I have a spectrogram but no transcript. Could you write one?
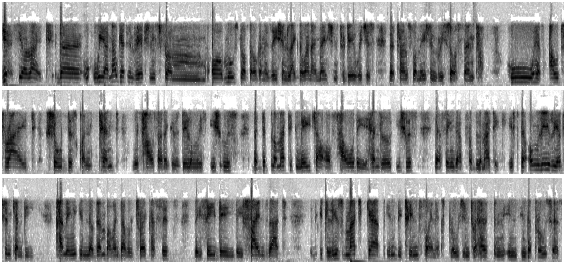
Yes, you're right. The, we are now getting reactions from all, most of the organizations, like the one I mentioned today, which is the Transformation Resource Center who have outright showed discontent with how SADC is dealing with issues, the diplomatic nature of how they handle issues. They're saying they're problematic. If the only reaction can be coming in November when Double Troika sits, they say they, they find that it leaves much gap in between for an explosion to happen in, in the process.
